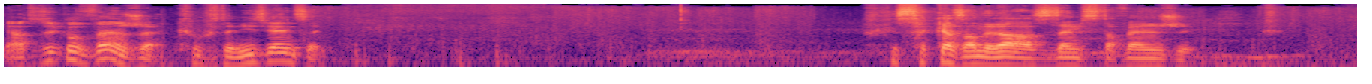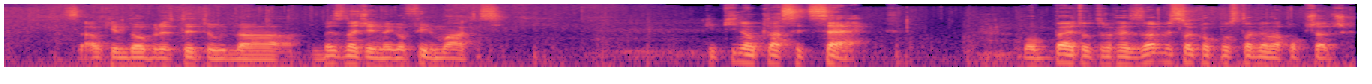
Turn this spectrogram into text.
Ja to tylko węże. Kurde, nic więcej. Zakazany las, zemsta węży. Całkiem dobry tytuł dla beznadziejnego filmu akcji. Kino klasy C. Bo B to trochę za wysoko postawiona poprzeczka.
